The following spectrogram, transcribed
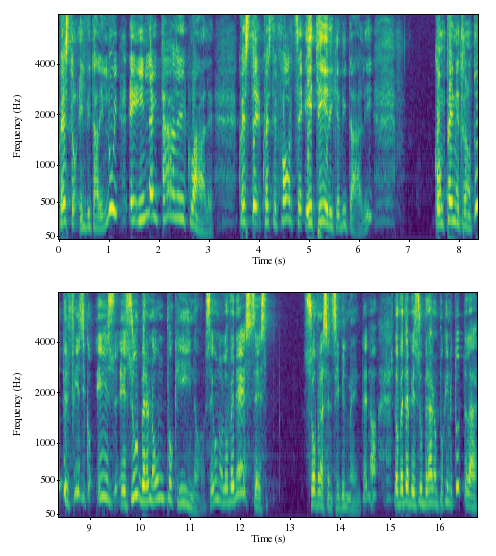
Questo è il vitale in lui e in lei tale e quale. Queste, queste forze eteriche vitali compenetrano tutto il fisico, es- esuberano un pochino. Se uno lo vedesse sovrasensibilmente, no? lo vedrebbe esuberare un pochino tutta la,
